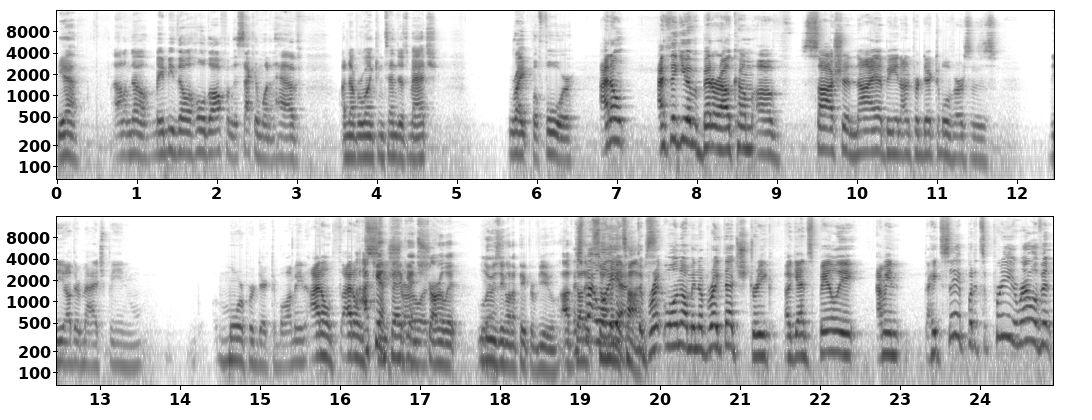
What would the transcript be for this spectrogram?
yeah, I don't know. Maybe they'll hold off on the second one and have a number one contenders match right before. I don't. I think you have a better outcome of Sasha and Nia being unpredictable versus the other match being more predictable. I mean, I don't. I don't. I can't bet against Charlotte losing on a pay per view. I've done it so well, many yeah, times. Break, well, no, I mean to break that streak against Bayley. I mean, I hate to say it, but it's a pretty irrelevant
